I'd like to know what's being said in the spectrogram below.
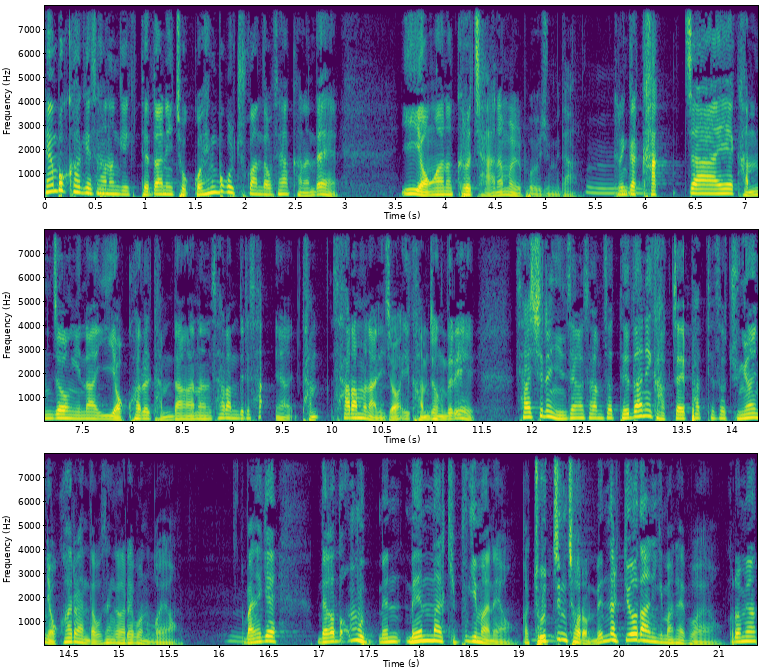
행복하게 사는 게 대단히 좋고 행복을 추구한다고 생각하는데 이 영화는 그렇지 않음을 보여줍니다. 그러니까 각자의 감정이나 이 역할을 담당하는 사람들이 사, 사람은 아니죠. 이 감정들이 사실은 인생을 살면서 대단히 각자의 파트에서 중요한 역할을 한다고 생각을 해보는 거예요. 만약에 내가 너무 맨, 맨날 기쁘기만 해요. 그러니까 조증처럼 맨날 뛰어다니기만 해봐요. 그러면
